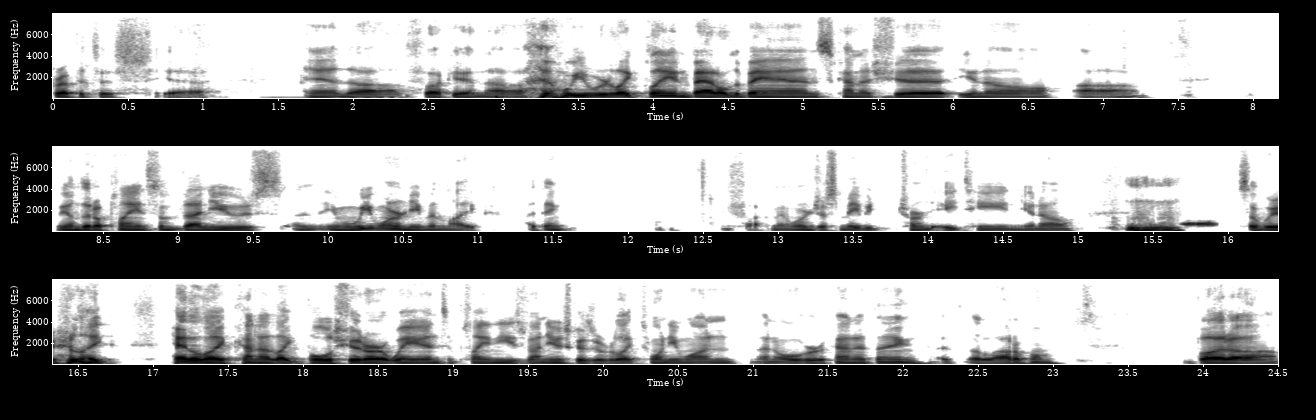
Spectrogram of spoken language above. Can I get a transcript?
crepitus yeah and uh fucking uh we were like playing battle the bands kind of shit you know um we ended up playing some venues and, and we weren't even like i think fuck man we're just maybe turned 18 you know Mhm. so we were like had to like kind of like bullshit our way into playing these venues because we were like 21 and over kind of thing. A, a lot of them. But uh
